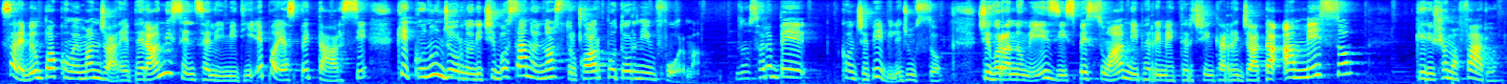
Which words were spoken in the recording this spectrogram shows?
Sarebbe un po' come mangiare per anni senza limiti e poi aspettarsi che con un giorno di cibo sano il nostro corpo torni in forma. Non sarebbe Concepibile, giusto? Ci vorranno mesi, spesso anni per rimetterci in carreggiata, ammesso che riusciamo a farlo.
